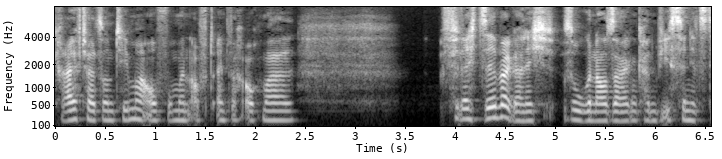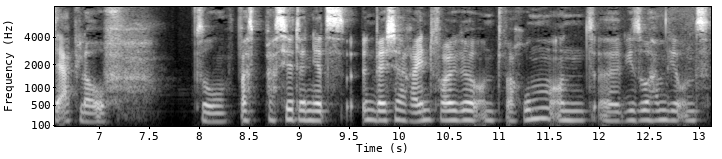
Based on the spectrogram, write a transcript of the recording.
greift halt so ein Thema auf, wo man oft einfach auch mal vielleicht selber gar nicht so genau sagen kann, wie ist denn jetzt der Ablauf? So, was passiert denn jetzt in welcher Reihenfolge und warum und äh, wieso haben wir uns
